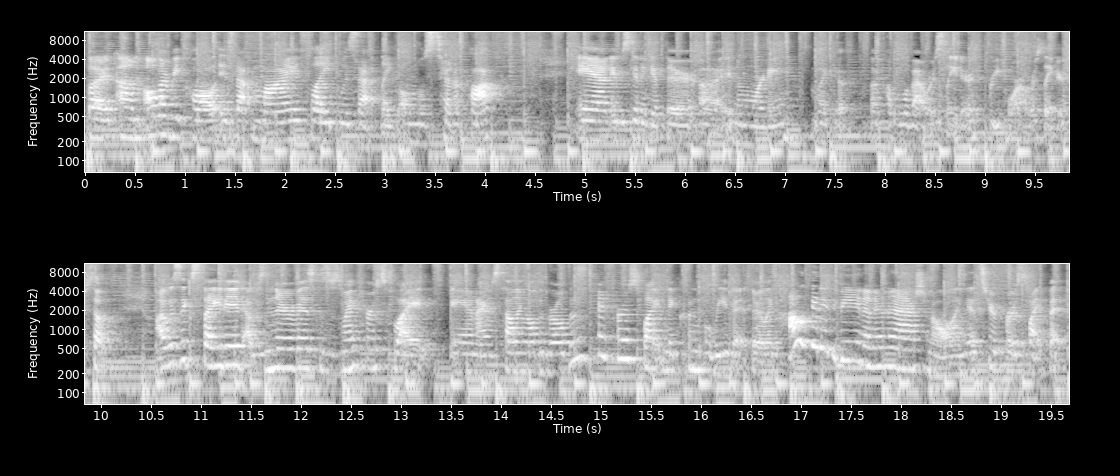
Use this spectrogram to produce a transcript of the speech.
But um, all I recall is that my flight was at like almost 10 o'clock and it was gonna get there uh, in the morning, like a, a, couple of hours later, three, four hours later. So I was excited, I was nervous it was my first flight and I was telling all the girls, this is my first flight and they couldn't believe it. They're like, how could it be an international and that's your first flight? But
